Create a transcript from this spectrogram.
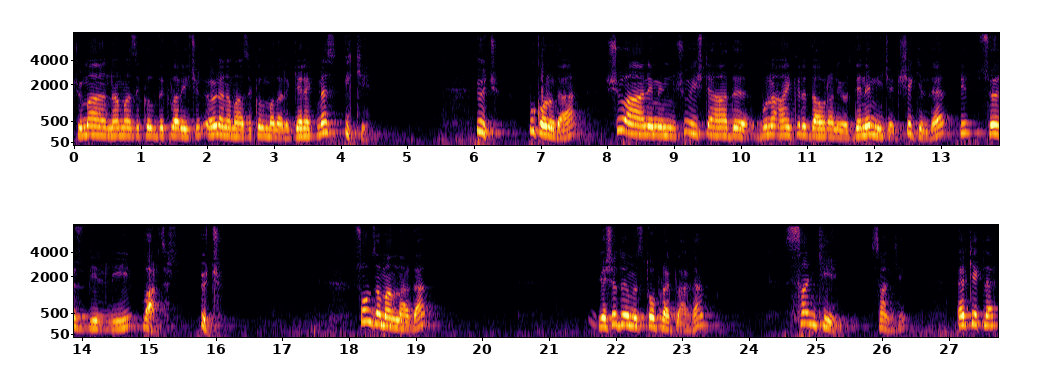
Cuma namazı kıldıkları için öğle namazı kılmaları gerekmez. İki. Üç, bu konuda şu alemin şu iştihadı buna aykırı davranıyor denemeyecek şekilde bir söz birliği vardır. Üç. Son zamanlarda yaşadığımız topraklarda sanki sanki erkekler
